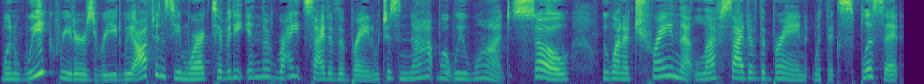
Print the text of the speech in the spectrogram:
When weak readers read, we often see more activity in the right side of the brain, which is not what we want. So, we want to train that left side of the brain with explicit,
